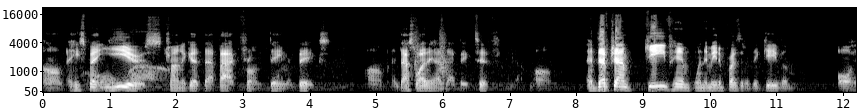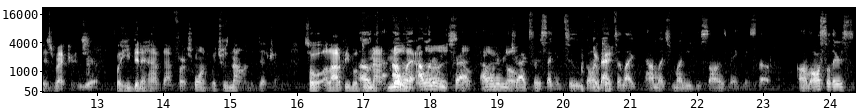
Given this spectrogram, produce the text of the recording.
um, and he spent Oh, years wow. trying to get that back from Damon Biggs, um, and that's why they had that big tiff. Um, and Def Jam gave him when they made him president, they gave him all his records, Yeah. but he didn't have that first one, which was not on the Def Jam. So a lot of people do Oh, not know I. I want to retract. I want to retract for a second too. Going Okay. back to like how much money do songs make and stuff. Um, also, there's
